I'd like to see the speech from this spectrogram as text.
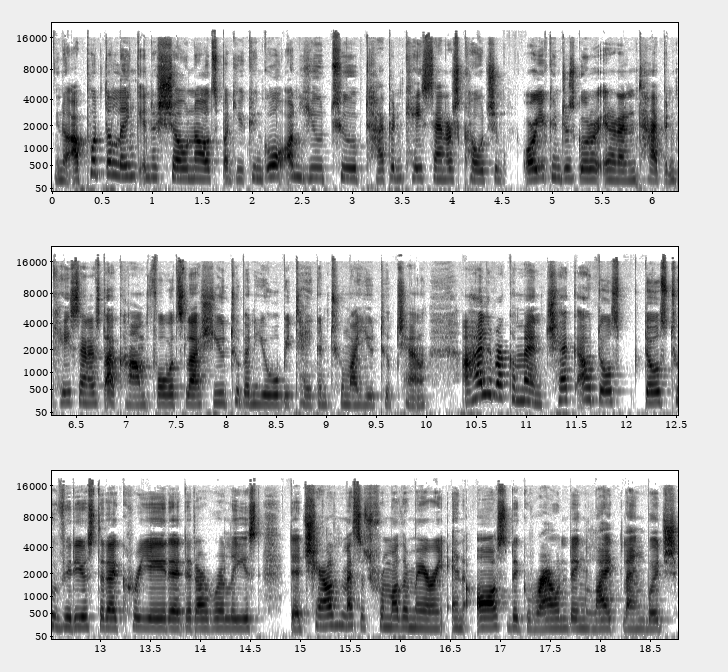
you know, I'll put the link in the show notes, but you can go on YouTube, type in K Sanders coaching, or you can just go to the internet and type in ksanders.com forward slash YouTube and you will be taken to my YouTube channel. I highly recommend check out those those two videos that I created, that I released, the challenge message from Mother Mary, and also the grounding light language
